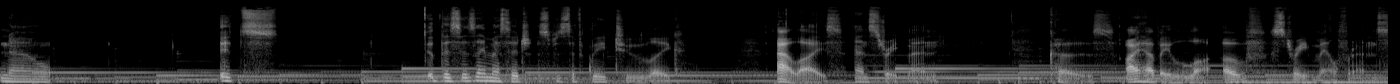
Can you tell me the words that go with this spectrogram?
Now, it's this is a message specifically to like allies and straight men because I have a lot of straight male friends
